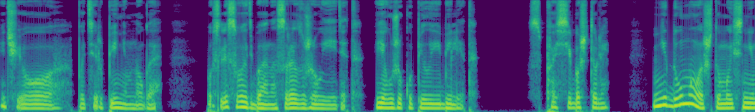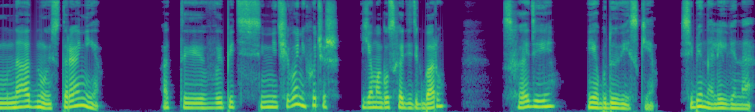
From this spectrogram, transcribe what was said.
Ничего, потерпи немного. После свадьбы она сразу же уедет. Я уже купил ей билет. Спасибо, что ли. Не думала, что мы с ним на одной стороне. А ты выпить ничего не хочешь? Я могу сходить к бару? Сходи. Я буду виски. Себе налей вина.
